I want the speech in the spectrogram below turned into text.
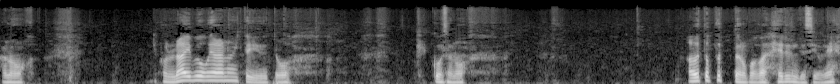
あの、このライブをやらないというと、結構その、アウトプットの場が減るんですよね。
